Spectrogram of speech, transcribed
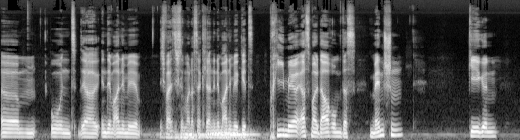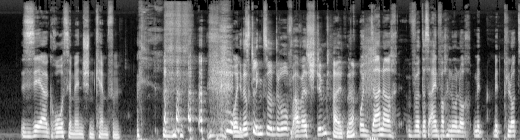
Ähm, und ja, in dem Anime, ich weiß nicht, wie man das erklären, in dem Anime geht primär erstmal darum, dass Menschen gegen sehr große Menschen kämpfen. und das klingt so doof, aber es stimmt halt, ne? Und danach wird das einfach nur noch mit, mit Plot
